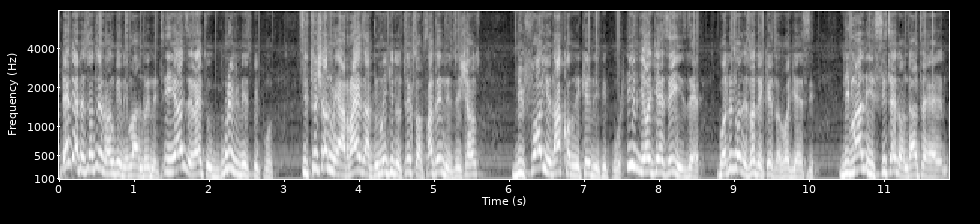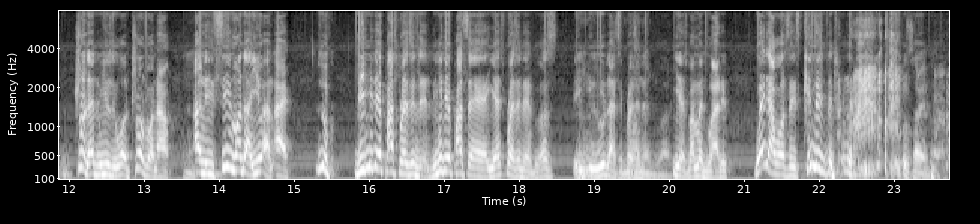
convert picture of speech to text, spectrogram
then there is nothing wrong with the man doing it. He has the right to brief these people. Situation may arise that will make you to take some certain decisions before you now communicate with people. If the urgency is there, but this one is not a case of urgency. The man is seated on that uh, throne, let me use the word throne for now, and he's seeing more than you and I. Look, the immediate past president, the immediate past uh, yes president, because he, he ruled as a president. Buhari. Yes, Mohamed Buhari. When there was a skirmish between Sorry, bro.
